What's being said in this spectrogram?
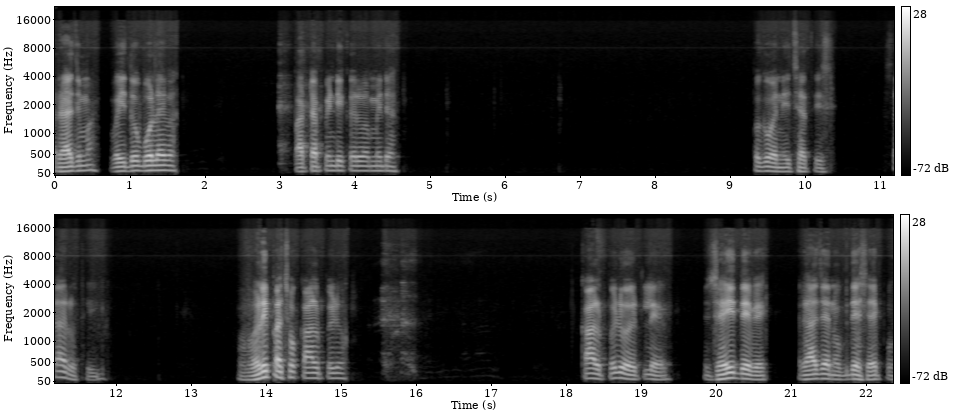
રાજમાં વૈદો બોલાવ્યા. પાટાપિંડી કરવા માંડ્યા. ભગવાનની ઈચ્છાથી સારું થઈ ગયું. વળી પાછો કાળ પડ્યો. કાળ પડ્યો એટલે જયદેવે રાજાને ઉપદેશ આપ્યો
